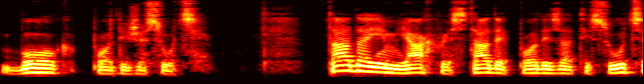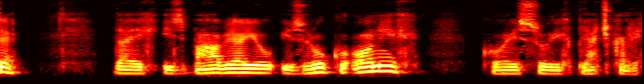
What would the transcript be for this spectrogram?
Bog podiže suce. Tada im Jahve stade podizati suce, da ih izbavljaju iz ruku onih koji su ih pljačkali.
